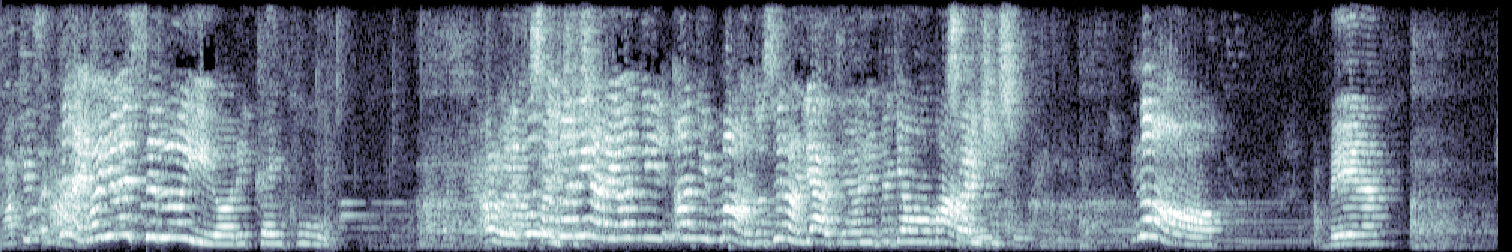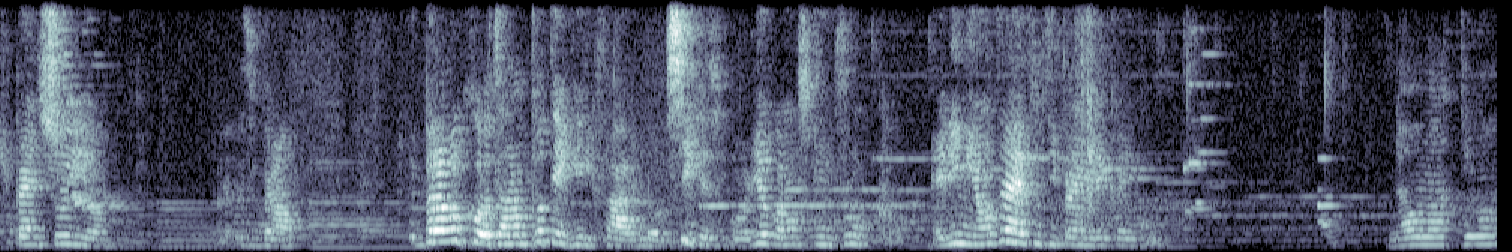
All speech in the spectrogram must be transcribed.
ma che fai? Dai, voglio esserlo io, Rick and Q. No, perché? Allora, E salici, variare ogni, ogni mondo, se no gli altri non li vediamo mai. salici sopra. No! Va bene? Ci penso io. Bravo. Bravo cosa, non potevi rifarlo. Sì che si può, io conosco un trucco. Elimino te e tu ti prendi le in culo. Da un attimo.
